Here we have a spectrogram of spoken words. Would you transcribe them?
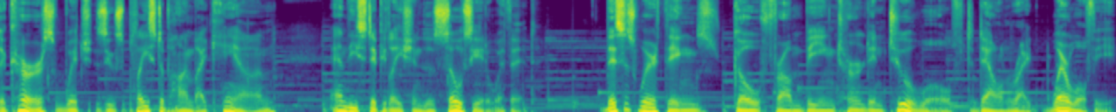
The curse which Zeus placed upon Lycaon, and the stipulations associated with it. This is where things go from being turned into a wolf to downright werewolfy.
